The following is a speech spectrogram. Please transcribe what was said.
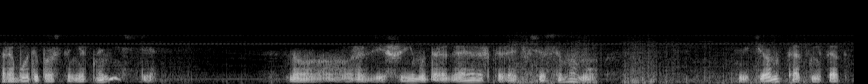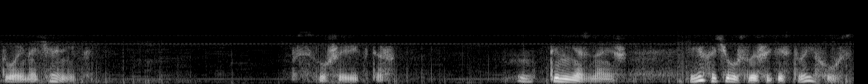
Работы просто нет на месте. Но разреши ему, дорогая, рассказать все самому. Ведь он как-никак твой начальник. Слушай, Виктор, ты меня знаешь. Я хочу услышать из твоих уст,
